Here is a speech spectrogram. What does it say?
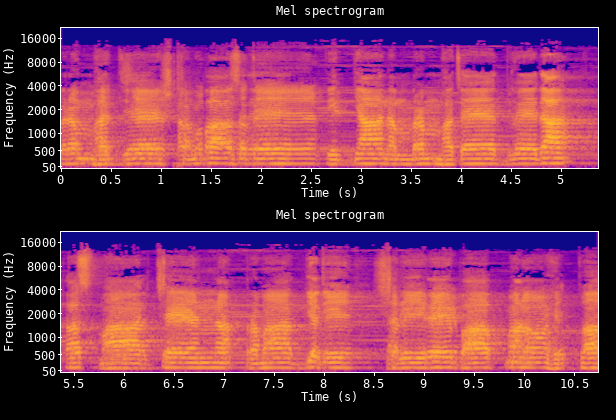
ब्रह्मज्येष्ठमुपासते विज्ञानम् ब्रह्म चेद्वेद तस्माच्चेन्न प्रमाद्यति शरीरे पाप्मनो हित्वा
